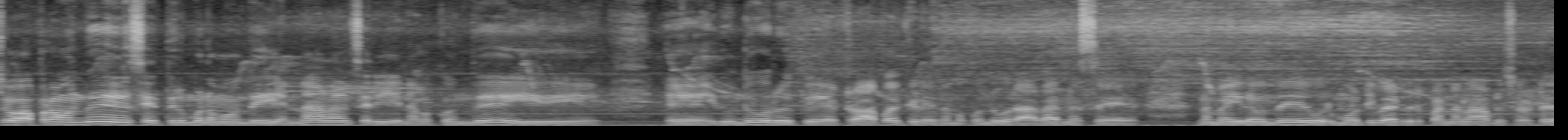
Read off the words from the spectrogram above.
ஸோ அப்புறம் வந்து சரி திரும்ப நம்ம வந்து என்ன ஆனாலும் சரி நமக்கு வந்து இது வந்து ஒரு ட்ராபேக் கிடையாது. நமக்கு வந்து ஒரு அவேர்னஸ்ஸு நம்ம இதை வந்து ஒரு மோட்டிவாக எடுத்துகிட்டு பண்ணலாம் அப்படின்னு சொல்லிட்டு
